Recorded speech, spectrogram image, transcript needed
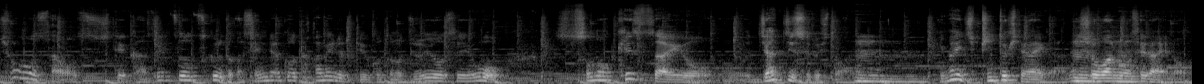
調査をして仮説を作るとか戦略を高めるっていうことの重要性をその決済をジャッジする人はうね、ん。いまいちピンときてないからね、うん。昭和の世代の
